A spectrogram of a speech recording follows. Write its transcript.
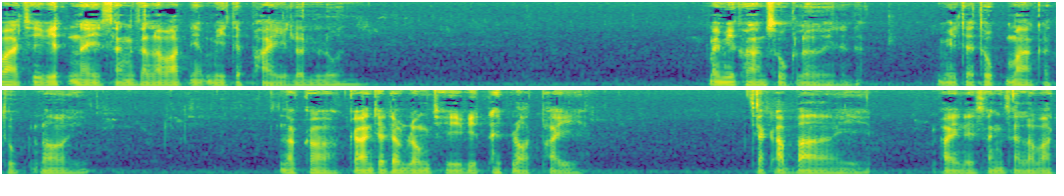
ว่าชีวิตในสังสารวัตเนี่ยมีแต่ภัยล้วนๆ ไม่มีความสุขเลยนะมีแต่ทุกข์มากกับทุกข์น้อย แล้วก็การจะดำรงชีวิตให้ปลอดภัย จากอบายภัยในสังสารวัต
